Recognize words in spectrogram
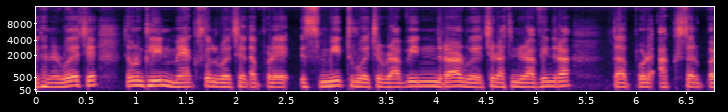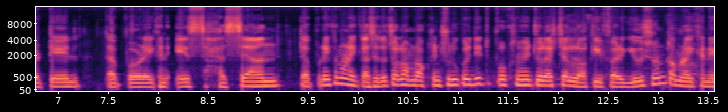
এখানে রয়েছে। যেমন গ্লিন ম্যাক্সওয়েল রয়েছে, তারপরে স্মিথ রয়েছে, রবীন্দ্রা রয়েছে রাতিন রবীন্দ্রা। તાપડ અક્ષર પટેલ তারপরে এখানে এস হাসান তারপরে এখানে অনেক আছে। তো চলো আমরা অকশন শুরু করে দিই। তো প্রথমে চলে আসছে লকি ফার্গিউসন তো আমরা এখানে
